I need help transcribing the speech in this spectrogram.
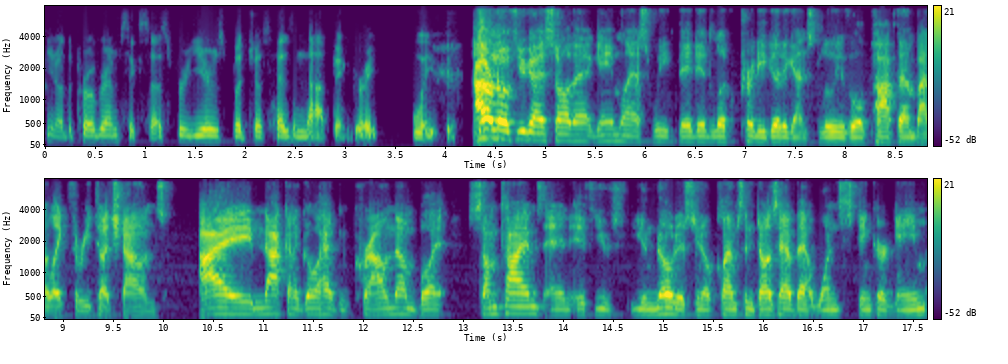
you know, the program success for years, but just has not been great lately. I don't know if you guys saw that game last week. They did look pretty good against Louisville, popped them by like three touchdowns. I'm not going to go ahead and crown them, but sometimes, and if you you notice, you know, Clemson does have that one stinker game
